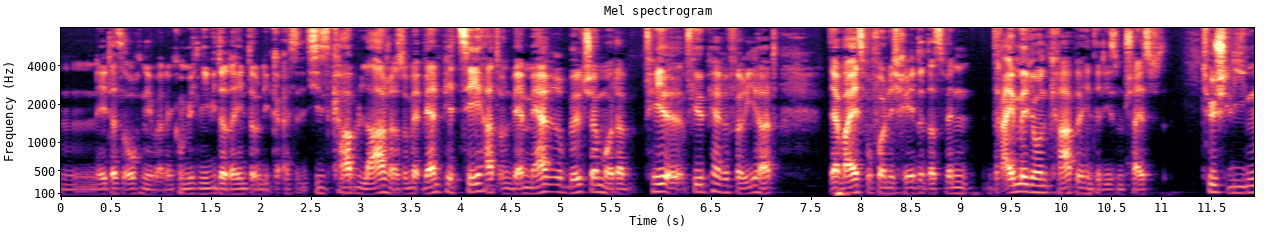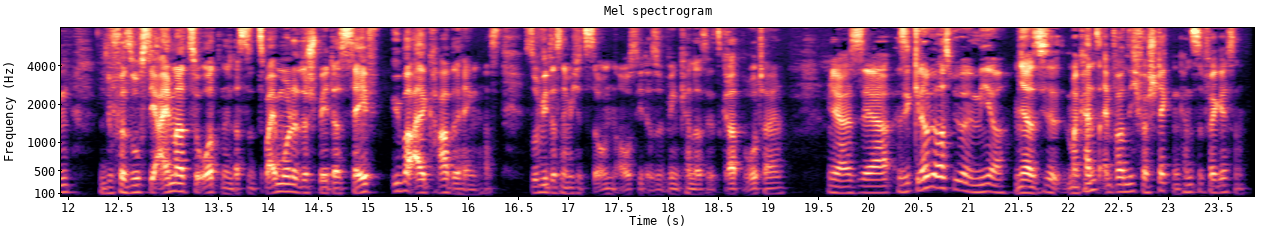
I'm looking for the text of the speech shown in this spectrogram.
Nee, das auch nie, weil dann komme ich nie wieder dahinter und die, also dieses Kabellage, also wer einen PC hat und wer mehrere Bildschirme oder viel, viel Peripherie hat, der weiß, wovon ich rede, dass wenn drei Millionen Kabel hinter diesem scheiß Tisch liegen und du versuchst die einmal zu ordnen, dass du zwei Monate später safe überall Kabel hängen hast. So wie das nämlich jetzt da unten aussieht. Also wen kann das jetzt gerade beurteilen? Ja, sehr. Sieht genau wie aus wie bei mir. Ja, ist, man kann es einfach nicht verstecken, kannst du vergessen.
